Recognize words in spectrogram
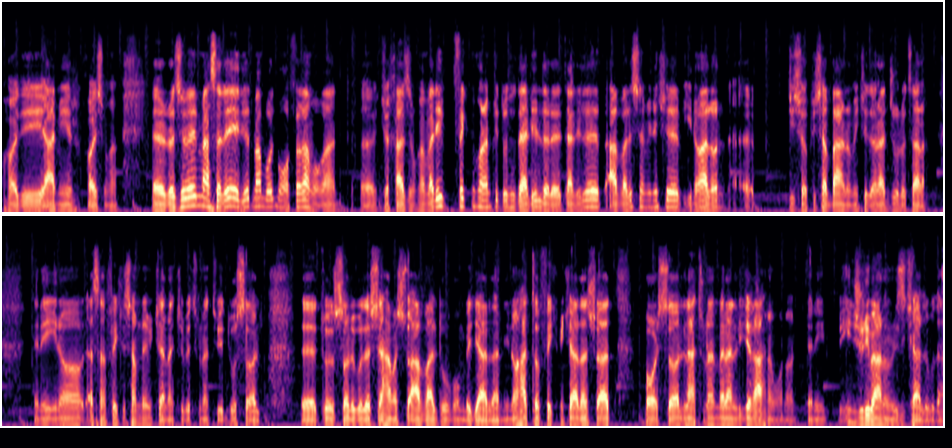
هادی امیر خواهش می‌کنم. راجع به مسئله الیوت من باید موافقم واقعا. که خرج می‌کنم. ولی فکر می‌کنم که دو تا دلیل داره. دلیل اولش هم اینه که اینا الان پیشا پیش برنامه که دارن جلوترن. یعنی اینا اصلا فکرش هم نمی‌کردن که بتونن توی دو سال دو سال گذشته همش تو اول دوم بگردن. اینا حتی فکر می‌کردن شاید پارسال نتونن برن لیگ قهرمانان. یعنی اینجوری برنامه ریزی کرده بودن.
